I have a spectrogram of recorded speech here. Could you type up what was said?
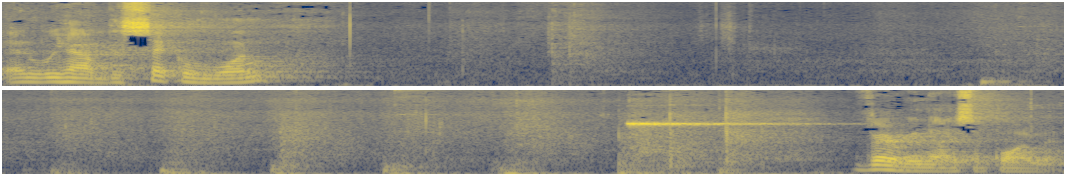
And we have the second one Very nice appointment.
